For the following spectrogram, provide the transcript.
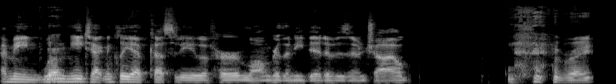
I mean, wouldn't he technically have custody of her longer than he did of his own child? right.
